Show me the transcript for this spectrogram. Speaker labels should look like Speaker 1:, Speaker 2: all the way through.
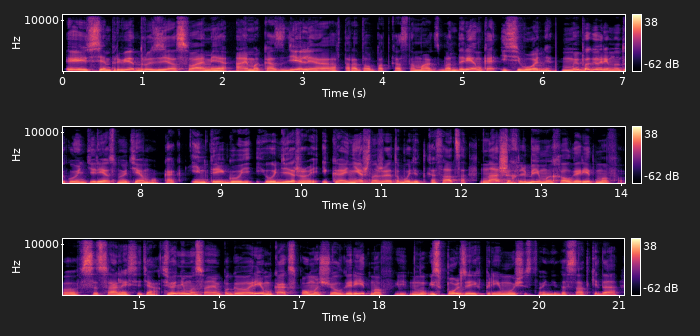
Speaker 1: Эй, всем привет, друзья, с вами Айма Казделия, автор этого подкаста Макс Бондаренко, и сегодня мы поговорим на такую интересную тему, как интригуй и удерживай, и, конечно же, это будет касаться наших любимых алгоритмов э, в социальных сетях. Сегодня мы с вами поговорим, как с помощью алгоритмов, ну, используя их преимущества и недостатки, да,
